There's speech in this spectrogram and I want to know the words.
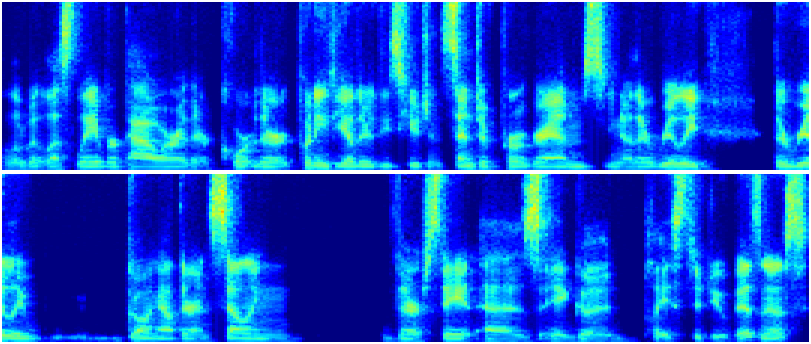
a little bit less labor power. They're core, they're putting together these huge incentive programs. You know, they're really they're really going out there and selling their state as a good place to do business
